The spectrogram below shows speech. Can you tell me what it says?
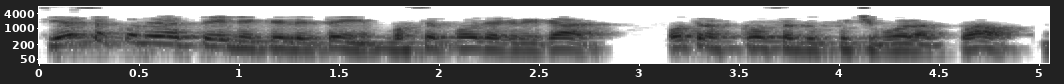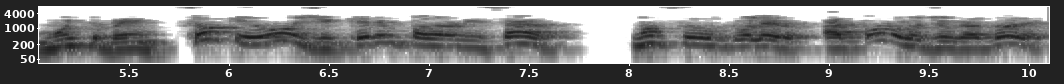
Se essa qualidade que ele tem, você pode agregar outras coisas do futebol atual, muito bem. Só que hoje querem padronizar não só os goleiros, a todos os jogadores,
